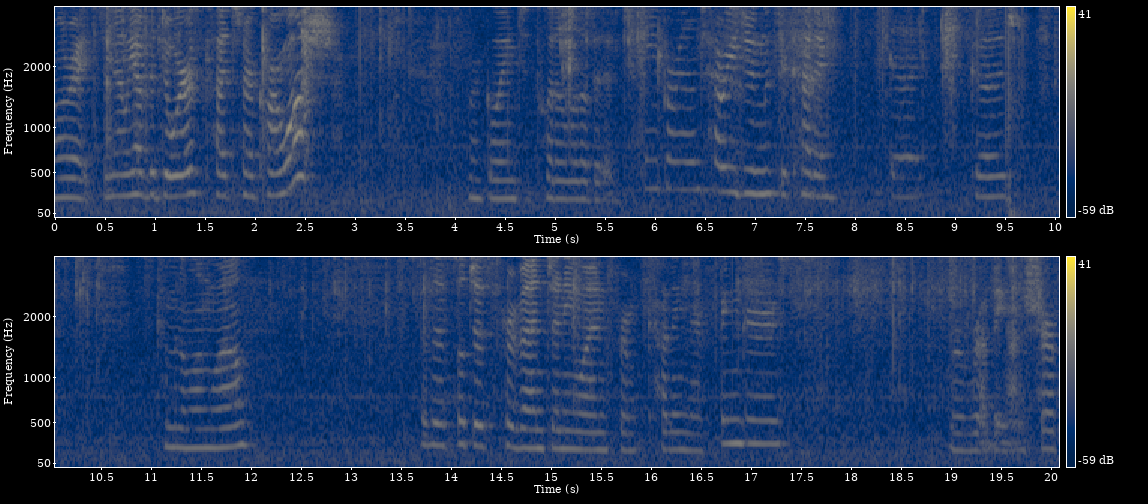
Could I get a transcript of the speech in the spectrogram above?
All right, so now we have the doors cut in our car wash. We're going to put a little bit of tape around. How are you doing with your cutting? Good. Good. It's coming along well. So this will just prevent anyone from cutting their fingers or rubbing on sharp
